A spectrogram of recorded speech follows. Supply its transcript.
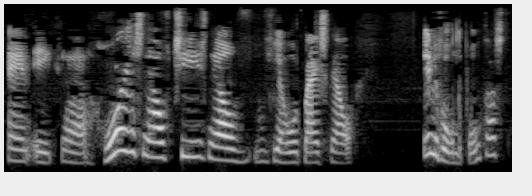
En ik uh, hoor je snel, of zie je snel, of je hoort mij snel in de volgende podcast.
